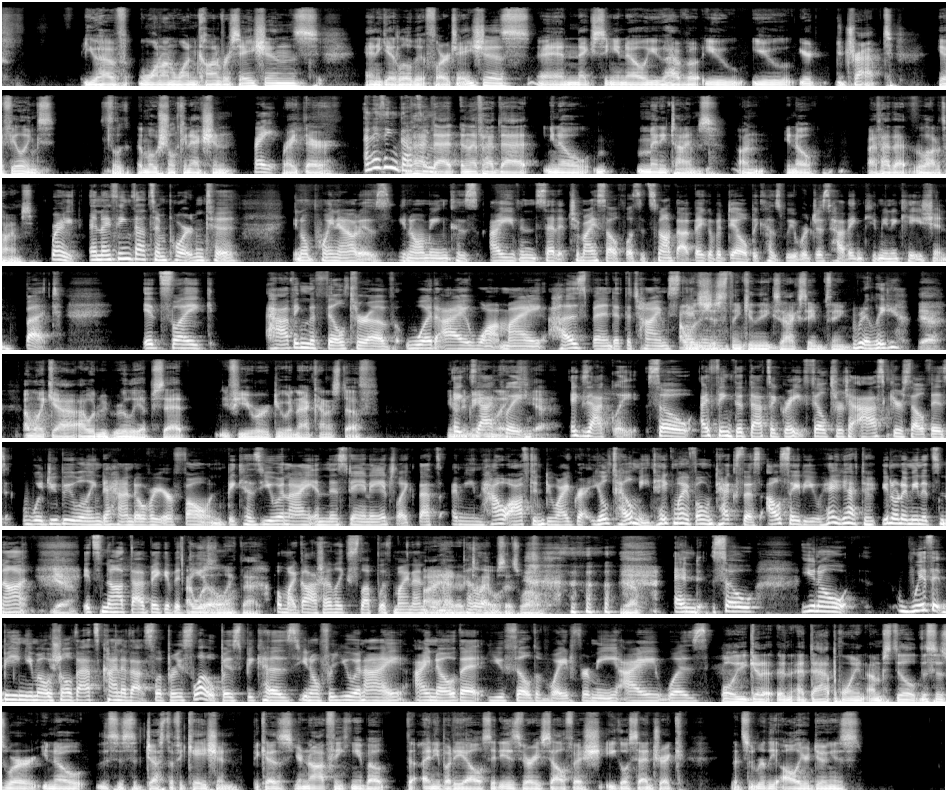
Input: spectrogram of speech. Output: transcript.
you have one-on-one conversations and you get a little bit flirtatious. And next thing you know you have a, you you you're you're trapped. You have feelings. It's an emotional connection Right. right there. And I think I've that's had im- that, and I've had that, you know, many times. On, you know, I've had that a lot of times. Right. And I think that's important to, you know, point out is, you know, I mean, because I even said it to myself was it's not that big of a deal because we were just having communication. But it's like having the filter of would I want my husband at the time I was just thinking the exact same thing. really Yeah, I'm like, yeah, I would be really upset if you were doing that kind of stuff. You know what I mean? Exactly. Like, yeah. Exactly. So I think that that's a great filter to ask yourself is would you be willing to hand over your phone because you and I in this day and age like that's I mean how often do I gra- you'll tell me take my phone text this I'll say to you hey yeah you know what I mean it's not Yeah. it's not that big of a deal. wasn't like that. oh my gosh I like slept with mine under I my pillow. as well. Yeah. And so, you know, with it being emotional, that's kind of that slippery slope is because, you know, for you and I, I know that you filled a void for me. I was, Well, you get it. And at that point, I'm still, this is where, you know, this is a justification because you're not thinking about the, anybody else. It is very selfish, egocentric. That's really all you're doing is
